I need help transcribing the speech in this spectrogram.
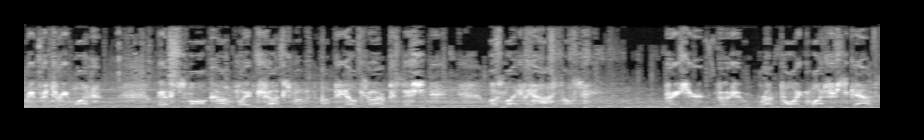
Reaper 3-1, we have a small convoy of trucks moving uphill to our position. Most likely hostiles. Frazier, Voodoo, run point and watch for scouts.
